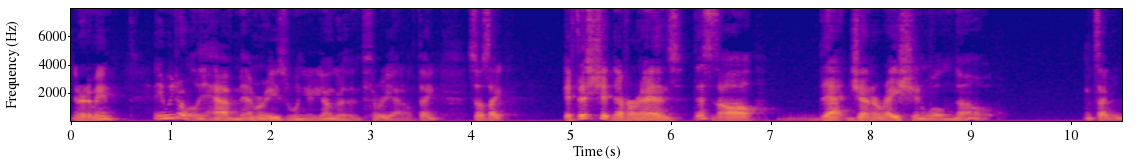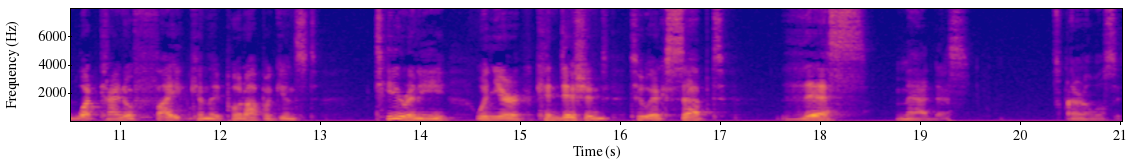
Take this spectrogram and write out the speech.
You know what I mean? And we don't really have memories when you're younger than three, I don't think. So it's like, if this shit never ends, this is all that generation will know. It's like, what kind of fight can they put up against tyranny when you're conditioned to accept this madness. I don't know, we'll see.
